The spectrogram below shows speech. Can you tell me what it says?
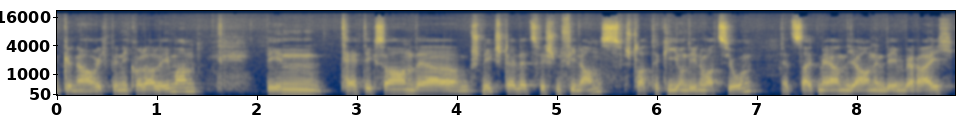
Genau, ich bin Nicola Lehmann, bin tätig so an der Schnittstelle zwischen Finanz, Strategie und Innovation, jetzt seit mehreren Jahren in dem Bereich.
